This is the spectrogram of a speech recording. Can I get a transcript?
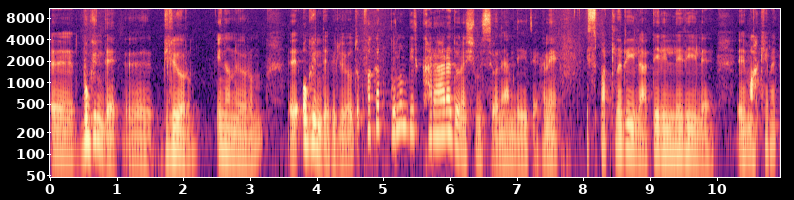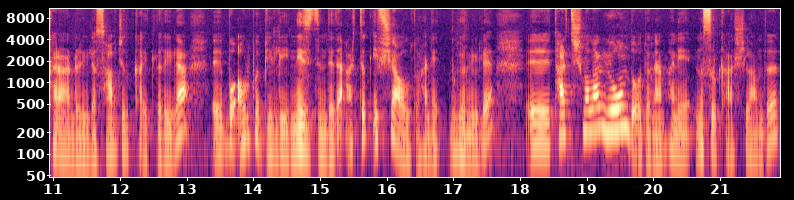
e, bugün de e, biliyorum, inanıyorum. E, o gün de biliyorduk. Fakat bunun bir karara dönüşmesi önemliydi. Hani ispatlarıyla, delilleriyle, e, mahkeme kararlarıyla, savcılık kayıtlarıyla e, bu Avrupa Birliği nezdinde de artık ifşa oldu hani bu yönüyle. E, tartışmalar yoğundu o dönem. Hani nasıl karşılandı?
